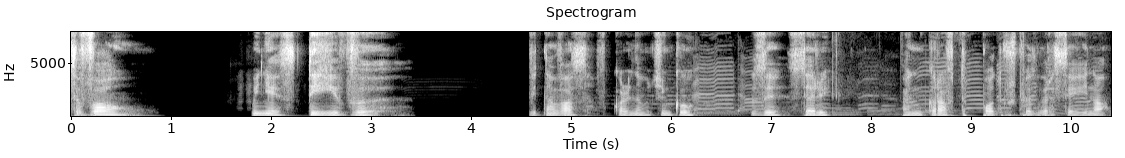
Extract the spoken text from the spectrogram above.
Zwą mnie Steve. Witam Was w kolejnym odcinku z serii Minecraft Podróż Ino.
